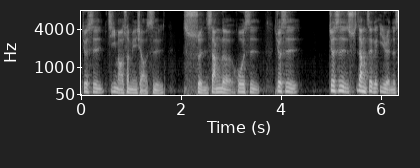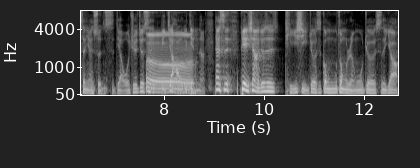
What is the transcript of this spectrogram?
就是鸡毛蒜皮小事损伤了，或是就是。就是让这个艺人的生涯损失掉，我觉得就是比较好一点的。呃、但是变相就是提醒，就是公众人物就是要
